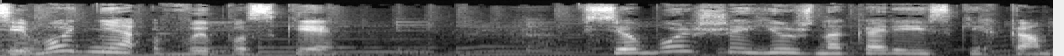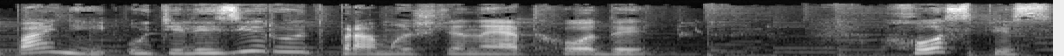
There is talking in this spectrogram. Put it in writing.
Сегодня в выпуске. Все больше южнокорейских компаний утилизируют промышленные отходы. Хоспис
